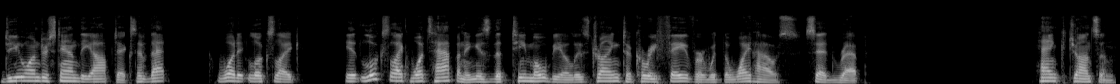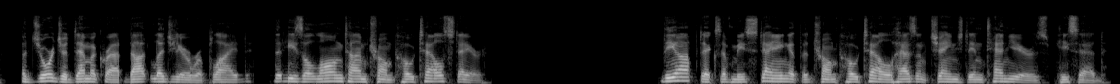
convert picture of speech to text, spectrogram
Do you understand the optics of that? What it looks like? It looks like what's happening is that T-Mobile is trying to curry favor with the White House, said Rep. Hank Johnson, a Georgia Democrat. Legere replied that he's a longtime Trump hotel stayer. The optics of me staying at the Trump hotel hasn't changed in 10 years, he said.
